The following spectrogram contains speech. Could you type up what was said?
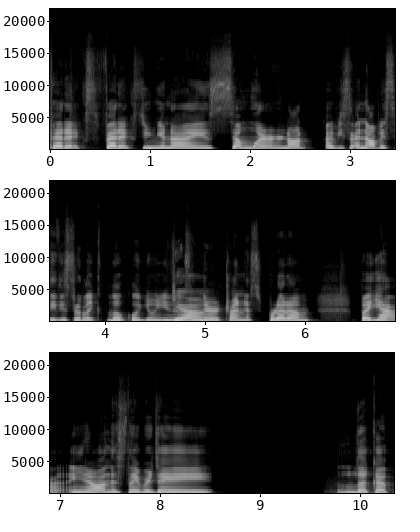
FedEx. FedEx unionized somewhere, not obviously, and obviously these are like local unions, Yeah. and they're trying to spread them. But yeah, you know, on this Labor Day, look up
